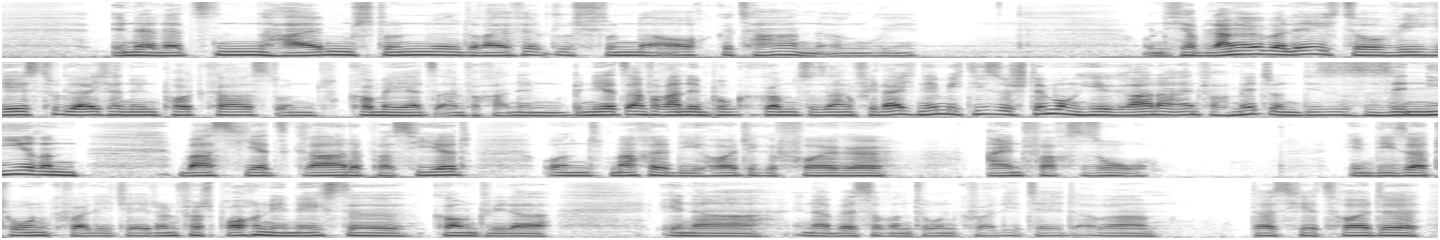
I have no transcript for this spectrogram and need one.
in der letzten halben Stunde, dreiviertel Stunde auch getan irgendwie. Und ich habe lange überlegt, so wie gehst du gleich an den Podcast und komme jetzt einfach an den, bin jetzt einfach an den Punkt gekommen zu sagen, vielleicht nehme ich diese Stimmung hier gerade einfach mit und dieses Senieren, was jetzt gerade passiert und mache die heutige Folge einfach so in dieser Tonqualität. Und versprochen, die nächste kommt wieder in einer, in einer besseren Tonqualität. Aber das jetzt heute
